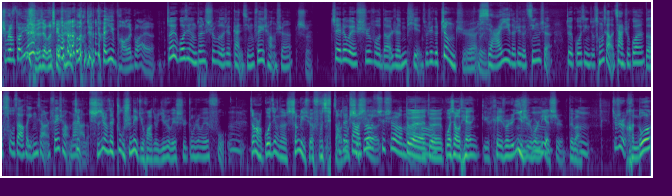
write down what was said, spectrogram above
是不是让段誉学去了？这个我总觉得段誉跑得快了。所以郭靖跟师傅的这个感情非常深。是，这六位师傅的人品，就这个正直、侠义的这个精神，对郭靖就从小的价值观的塑造和影响是非常大的。实际上在注释那句话就是“一日为师，终身为父嗯，”。正好郭靖的生理学父亲早，就早就逝世了。去世了嘛。嗯对对，郭啸天可以说是义士或者烈士，对吧？嗯，就是很多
